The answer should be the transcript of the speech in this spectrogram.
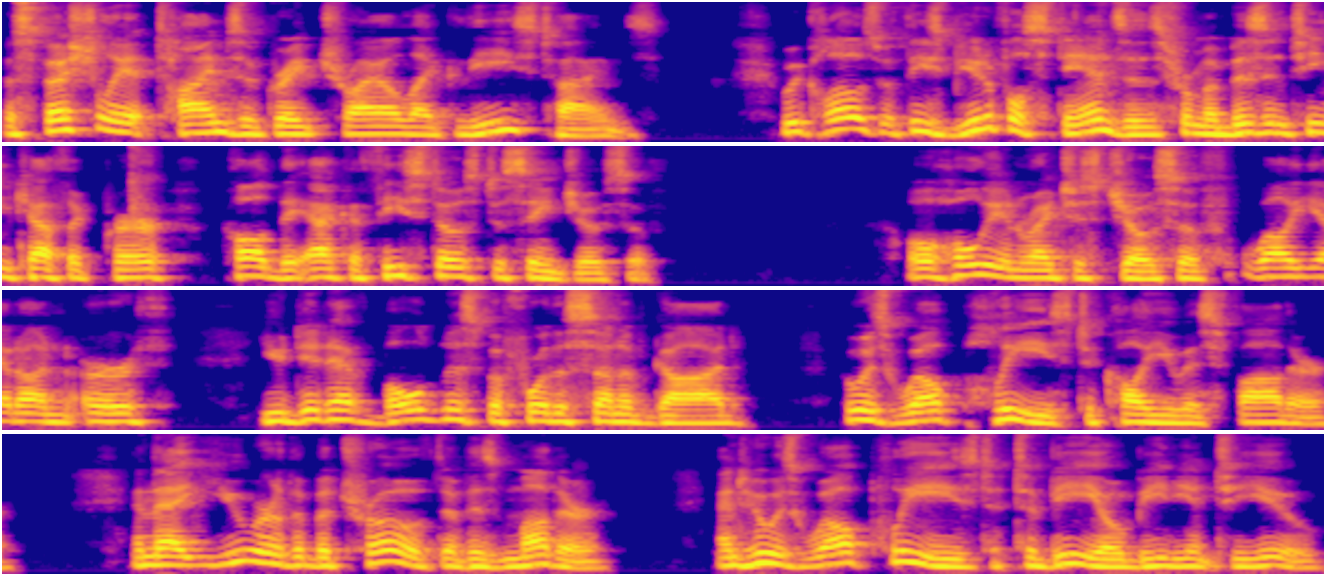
especially at times of great trial like these times. We close with these beautiful stanzas from a Byzantine Catholic prayer called the Akathistos to Saint Joseph. O holy and righteous Joseph, while yet on earth, you did have boldness before the Son of God who is well pleased to call you his Father, and that you are the betrothed of his mother, and who is well pleased to be obedient to you.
